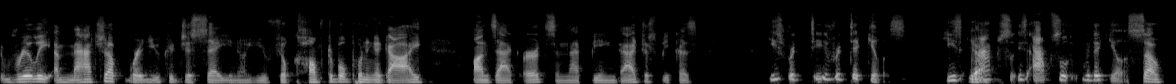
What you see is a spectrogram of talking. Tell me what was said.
really a matchup where you could just say, you know, you feel comfortable putting a guy on Zach Ertz and that being that just because he's he's ridiculous. He's Yeah. absolutely he's absolutely ridiculous. So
